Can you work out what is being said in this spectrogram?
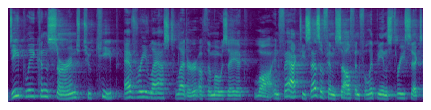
deeply concerned to keep every last letter of the Mosaic law. In fact, he says of himself in Philippians 3 6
